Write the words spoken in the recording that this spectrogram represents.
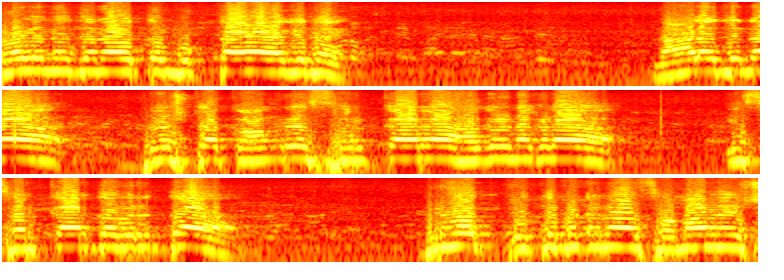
ಏಳನೇ ದಿನ ಇವತ್ತು ಮುಕ್ತಾಯ ಆಗಿದೆ. ನಾಳೆ ದಿನ ಭ್ರಷ್ಟ ಕಾಂಗ್ರೆಸ್ ಸರ್ಕಾರ ಹಗರಣಗಳ ಈ ಸರ್ಕಾರದ ವಿರುದ್ಧ ಬೃಹತ್ ಪ್ರತಿಭಟನಾ ಸಮಾವೇಶ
